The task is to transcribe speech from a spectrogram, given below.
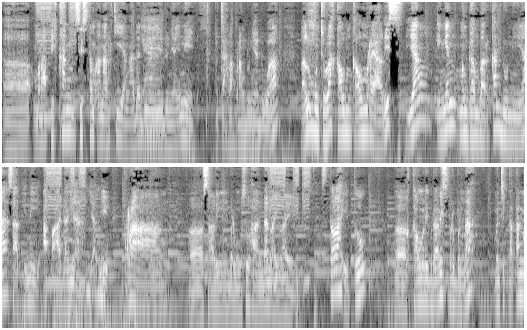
eh, merapihkan sistem anarki yang ada di dunia ini. Pecahlah Perang Dunia II, lalu muncullah kaum-kaum realis yang ingin menggambarkan dunia saat ini apa adanya, yakni perang, eh, saling bermusuhan dan lain-lain. Setelah itu eh, kaum liberalis berbenah menciptakan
